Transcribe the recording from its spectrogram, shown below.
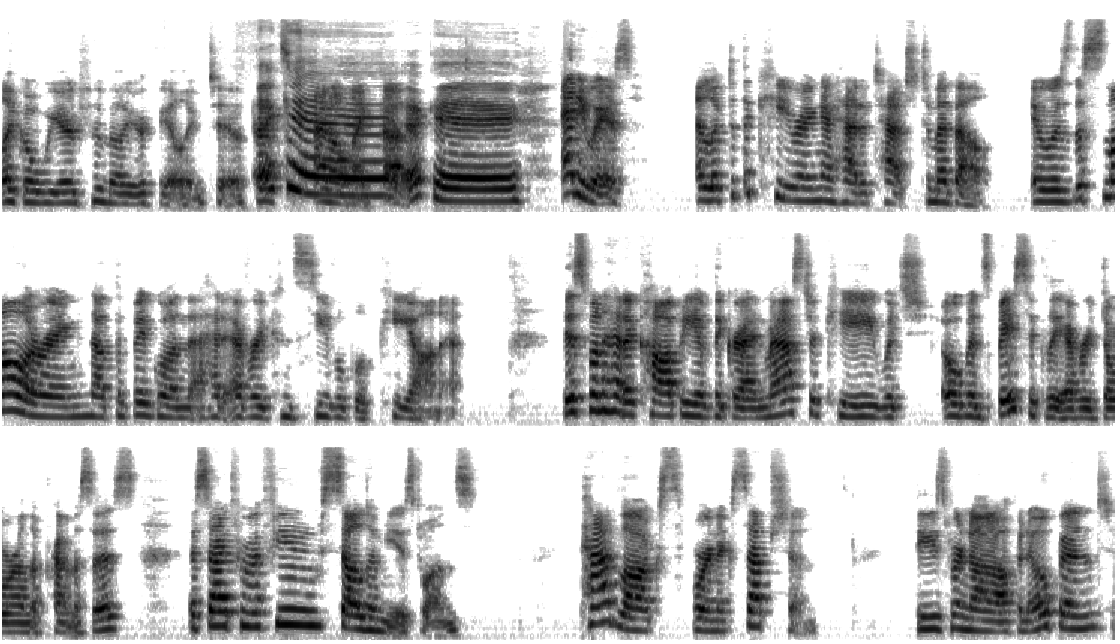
like a weird familiar feeling too. That's, I don't like that. Okay. Anyways, I looked at the key ring I had attached to my belt. It was the smaller ring, not the big one that had every conceivable key on it. This one had a copy of the Grand Master key, which opens basically every door on the premises, aside from a few seldom used ones. Padlocks were an exception. These were not often opened,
